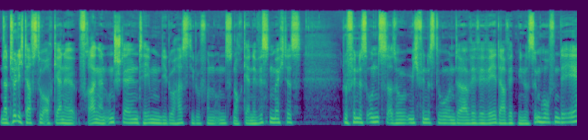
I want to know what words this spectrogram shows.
natürlich darfst du auch gerne Fragen an uns stellen, Themen, die du hast, die du von uns noch gerne wissen möchtest. Du findest uns, also mich findest du unter www.david-simhofen.de.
